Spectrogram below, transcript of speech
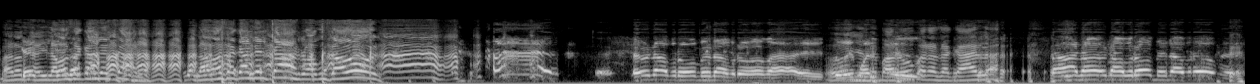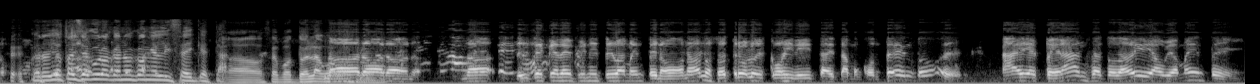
Párate ahí, la va a sacar del carro. La va a sacar del carro, abusador. Es una broma, una broma. eh, Oye, se el- paró para sacarla. No, no, una broma, una broma. Pero yo estoy seguro que no es con el Licey que está. No, se montó en la No, no, no, no. No, dice que definitivamente no. No, nosotros los escogidistas estamos contentos. eh, Hay esperanza todavía, obviamente.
